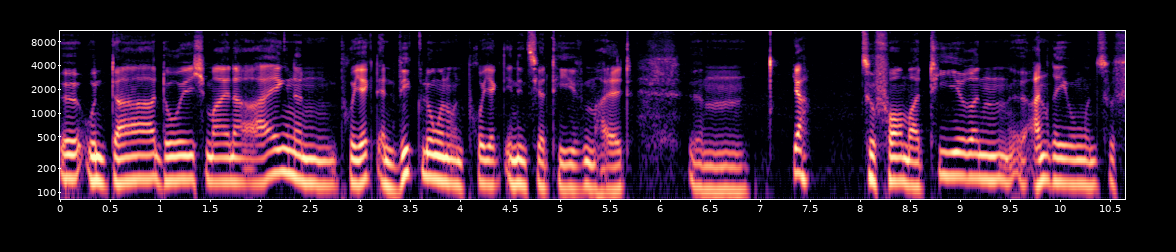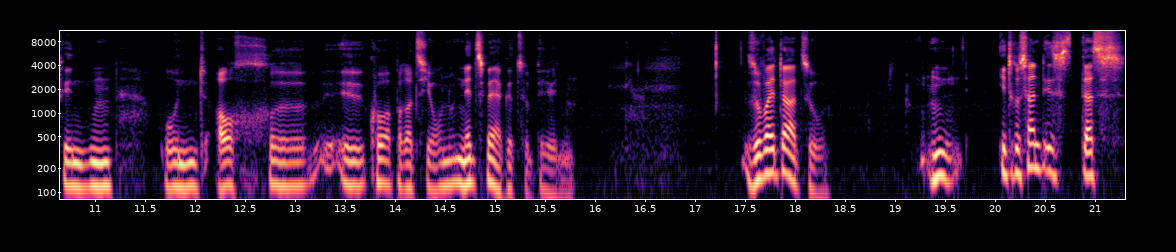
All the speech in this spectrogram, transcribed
äh, und dadurch meine eigenen Projektentwicklungen und Projektinitiativen halt ähm, ja, zu formatieren, äh, Anregungen zu finden und auch äh, äh Kooperationen und Netzwerke zu bilden. Soweit dazu. Hm, interessant ist das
